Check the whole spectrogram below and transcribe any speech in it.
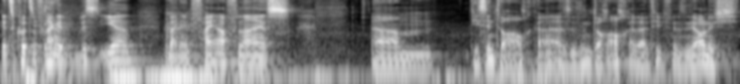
Jetzt kurze Frage, wisst ihr, bei den Fireflies, ähm, die sind doch auch geil, also sind doch auch relativ, sind ja auch nicht.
